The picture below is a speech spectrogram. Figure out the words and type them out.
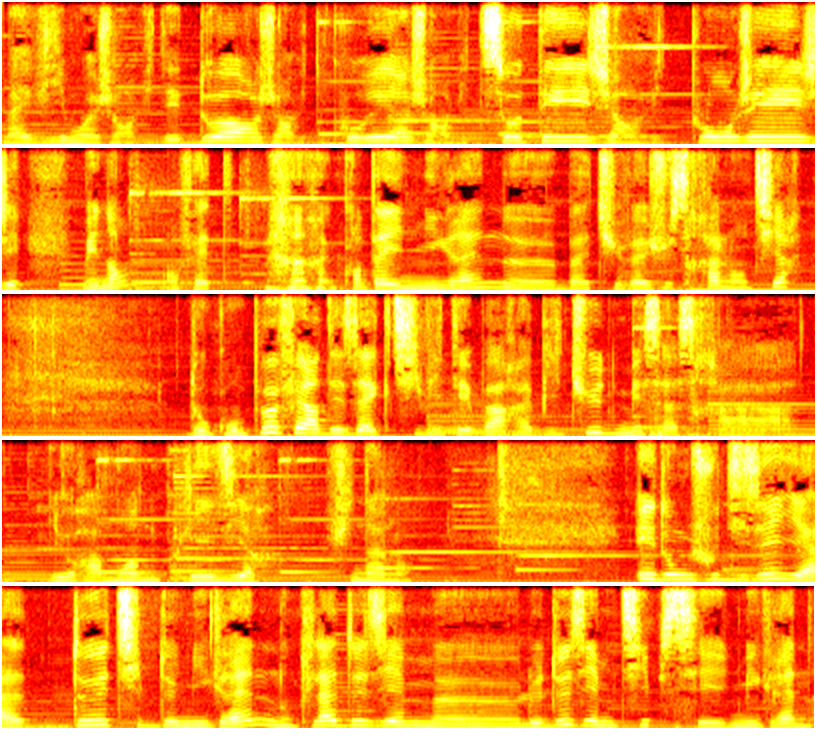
Ma vie, moi, j'ai envie d'être dehors, j'ai envie de courir, j'ai envie de sauter, j'ai envie de plonger. J'ai... Mais non, en fait, quand tu as une migraine, bah, tu vas juste ralentir. Donc on peut faire des activités par habitude, mais ça sera, il y aura moins de plaisir finalement. Et donc je vous disais, il y a deux types de migraines. Donc la deuxième, euh, le deuxième type, c'est une migraine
